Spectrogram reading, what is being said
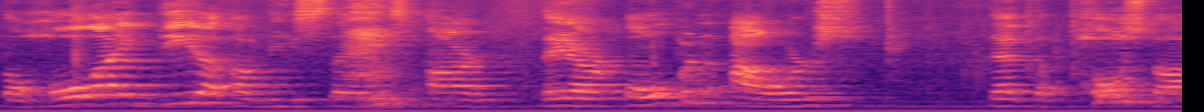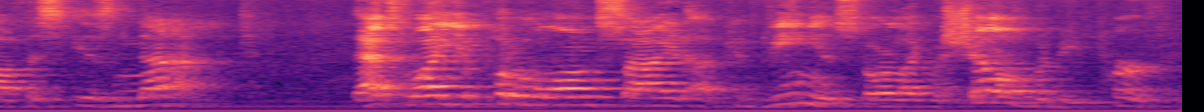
The whole idea of these things are, they are open hours that the post office is not. That's why you put them alongside a convenience store like Michelle's would be perfect.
